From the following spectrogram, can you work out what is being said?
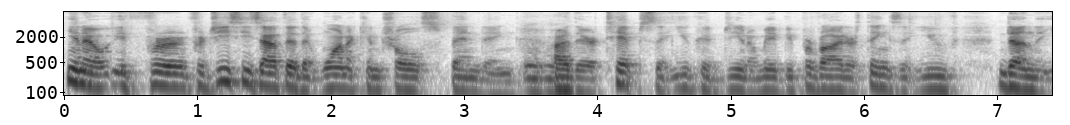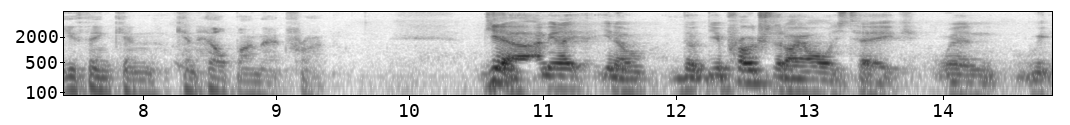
you know, if for for GCs out there that want to control spending, mm-hmm. are there tips that you could, you know, maybe provide or things that you've done that you think can can help on that front? Yeah, I mean, I you know the the approach that I always take when we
